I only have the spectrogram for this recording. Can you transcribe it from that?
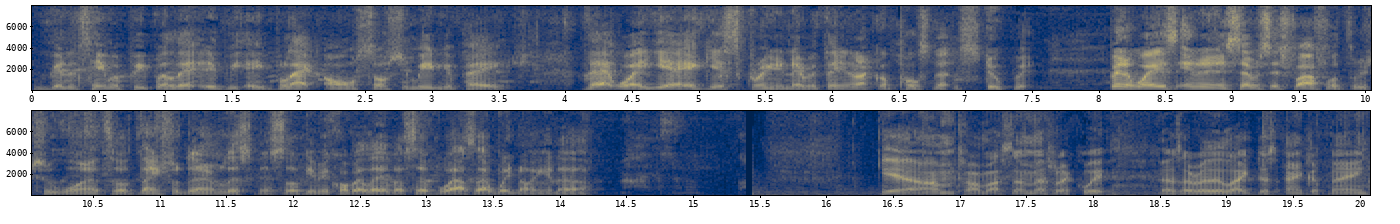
you get a team of people and let it be a black owned social media page. That way, yeah, it gets screened and everything. You're not gonna post nothing stupid. But anyway, it's ended in seven six five four three two one. So thanks for them listening. So give me a call back later. Let's we're outside waiting on you now. Yeah, I'm talking about something else right quick. because I really like this anchor thing.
